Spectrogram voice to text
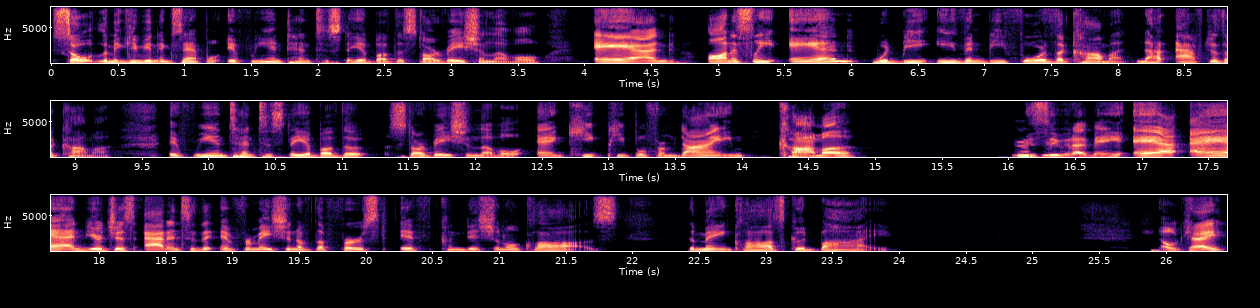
So let me give you an example. If we intend to stay above the starvation level, and honestly, and would be even before the comma, not after the comma. If we intend to stay above the starvation level and keep people from dying, comma, you Mhm. see what I mean? And, and you're just adding to the information of the first if conditional clause, the main clause, goodbye. Okay.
